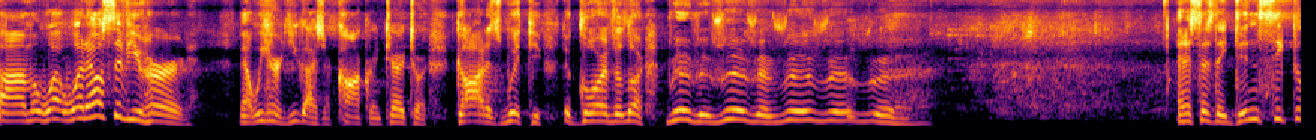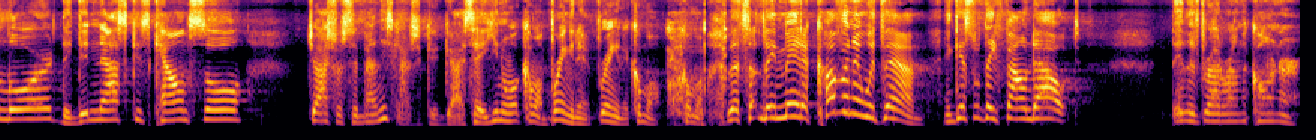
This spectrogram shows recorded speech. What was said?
Um, what, what else have you heard? Now, we heard you guys are conquering territory. God is with you, the glory of the Lord. And it says they didn't seek the Lord, they didn't ask his counsel. Joshua said, Man, these guys are good guys. Hey, you know what? Come on, bring it in, bring it in. Come on, come on. Let's, they made a covenant with them. And guess what they found out? They lived right around the corner.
